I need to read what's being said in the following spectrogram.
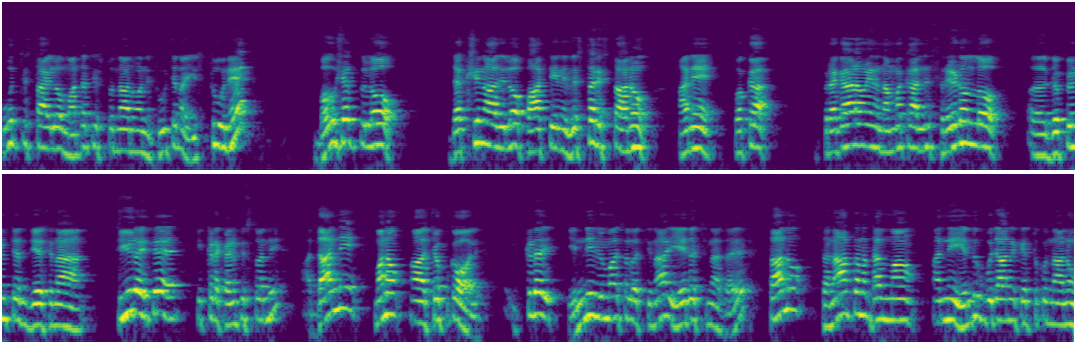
పూర్తి స్థాయిలో మద్దతు ఇస్తున్నాను అని సూచన ఇస్తూనే భవిష్యత్తులో దక్షిణాదిలో పార్టీని విస్తరిస్తాను అనే ఒక ప్రగాఢమైన నమ్మకాన్ని శ్రేణంలో ఆ, జొప్పించ చేసిన తీరైతే ఇక్కడ కనిపిస్తుంది. దాన్ని మనం చెప్పుకోవాలి. ఇక్కడ ఎన్ని విమర్శలు వచ్చినా ఏదొచ్చినా సరే తాను సనాతన ధర్మం అన్ని ఎందుకు భుజానికి ఎత్తుకున్నాను?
